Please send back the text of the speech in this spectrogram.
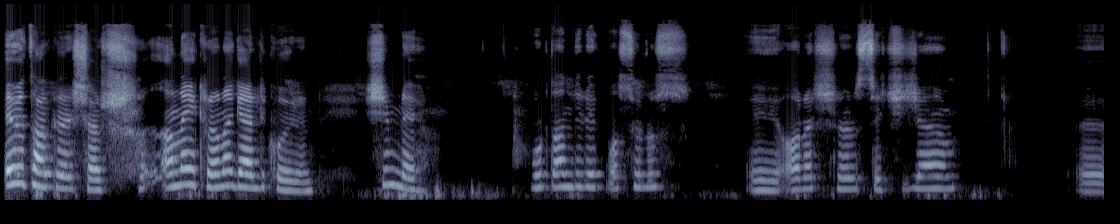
Evet arkadaşlar. Ana ekrana geldik oyunun. Şimdi buradan direkt basıyoruz. Ee, araçları seçeceğim. Ee,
